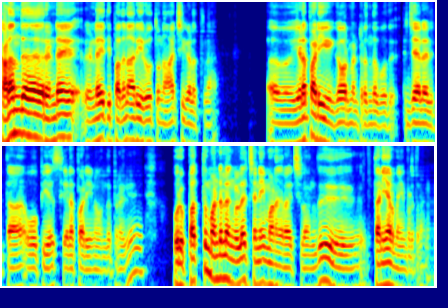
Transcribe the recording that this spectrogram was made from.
கடந்த ரெண்டாய ரெண்டாயிரத்தி பதினாறு இருபத்தொன்று ஆட்சி காலத்தில் எடப்பாடி கவர்மெண்ட் இருந்தபோது ஜெயலலிதா ஓபிஎஸ் எடப்பாடின்னு வந்த பிறகு ஒரு பத்து மண்டலங்களில் சென்னை மாநகராட்சியில் வந்து தனியார் மயப்படுத்துகிறாங்க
